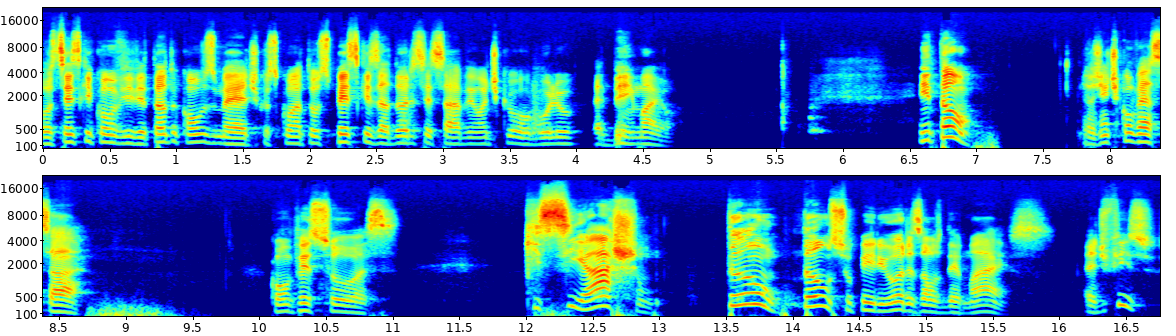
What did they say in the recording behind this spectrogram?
Vocês que convivem tanto com os médicos quanto os pesquisadores, vocês sabem onde que o orgulho é bem maior. Então, para a gente conversar com pessoas que se acham tão, tão superiores aos demais, é difícil.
